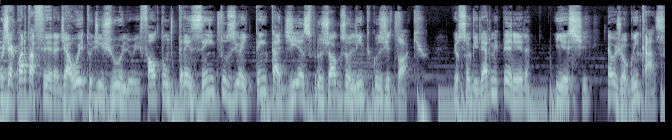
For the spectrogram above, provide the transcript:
Hoje é quarta-feira, dia 8 de julho, e faltam 380 dias para os Jogos Olímpicos de Tóquio. Eu sou Guilherme Pereira e este é o Jogo em Casa.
